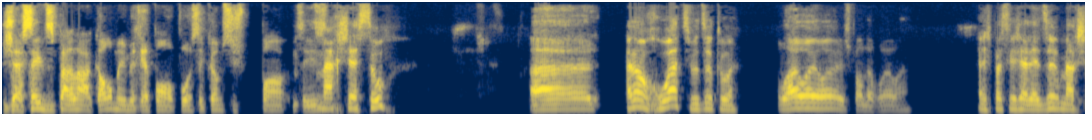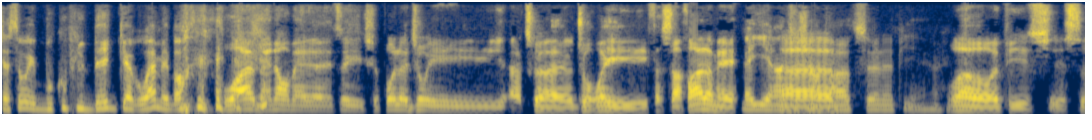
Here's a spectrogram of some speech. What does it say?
j'essaie d'y parler encore, mais il me répond pas. C'est comme si je pense. Marchesso? Euh, ah non, Roi, tu veux dire toi? Ouais, ouais, ouais, je parle de Roi, ouais. Euh, c'est parce que j'allais dire Marchesso est beaucoup plus big que Roy, mais bon. ouais, mais non, mais euh, tu sais, je sais pas là, Joe est, en tout cas, Joe Roy il fait sa affaire là, mais. Ben il est rendu euh, chanteur tout ça là, puis. Ouais, ouais, ouais, puis c'est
